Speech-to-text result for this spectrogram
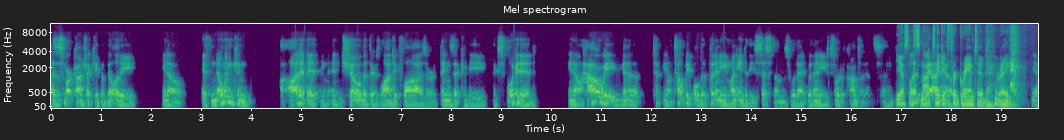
has a smart contract capability, you know, if no one can audit it and, and show that there's logic flaws or things that can be exploited, you know, how are we going to t- you know tell people to put any money into these systems with that, with any sort of confidence. And yes, let's not take it for granted, right? Yeah,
